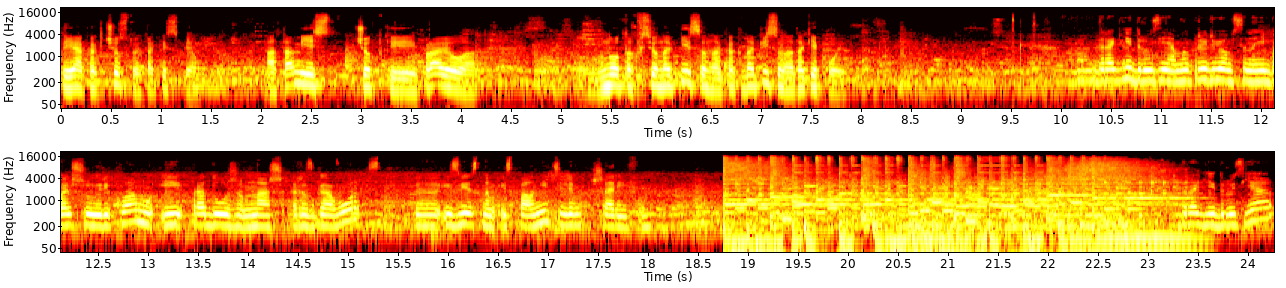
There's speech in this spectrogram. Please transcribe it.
я как чувствую, так и спел. А там есть четкие правила, в нотах все написано, как написано, так и пой. Дорогие друзья, мы прервемся на небольшую рекламу и продолжим наш разговор с э, известным исполнителем Шарифом. Дорогие друзья,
